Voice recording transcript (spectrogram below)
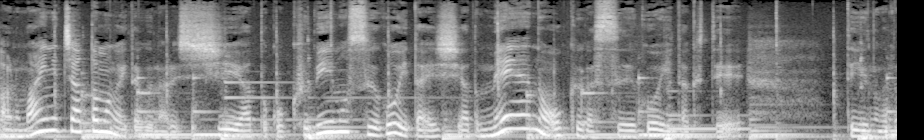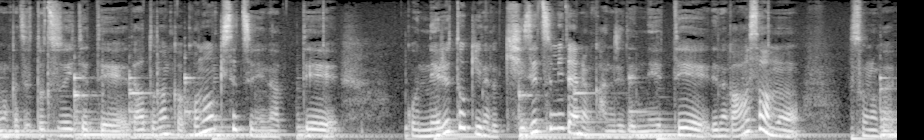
あの毎日頭が痛くなるしあとこう首もすごい痛いしあと目の奥がすごい痛くてっていうのがなんかずっと続いててあとなんかこの季節になってこう寝る時なんか気絶みたいな感じで寝てでなんか朝もそのなんか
